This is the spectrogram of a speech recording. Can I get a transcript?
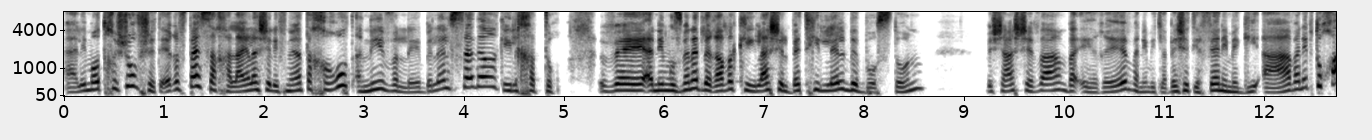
היה לי מאוד חשוב שאת ערב פסח, הלילה שלפני התחרות, אני אבלה בליל סדר כהלכתו. ואני מוזמנת לרב הקהילה של בית הלל בבוסטון, בשעה שבע בערב, אני מתלבשת יפה, אני מגיעה, ואני בטוחה,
